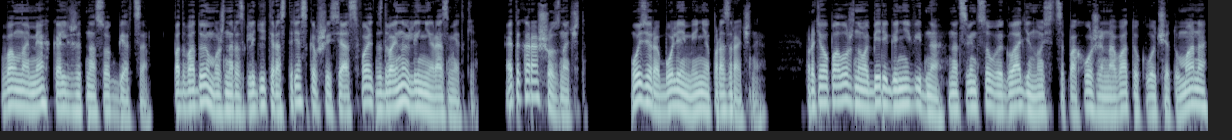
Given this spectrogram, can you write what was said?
Волна мягко лежит носок берца. Под водой можно разглядеть растрескавшийся асфальт с двойной линией разметки. Это хорошо, значит. Озеро более-менее прозрачное. Противоположного берега не видно, над свинцовой глади носится похожие на вату клочья тумана,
